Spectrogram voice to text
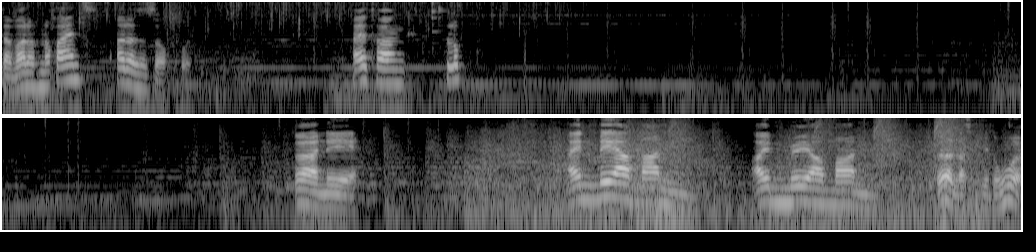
Da war doch noch eins. Ah, das ist auch gut. Heiltrank. Schluck. Ah, nee. Ein Meermann. Ein Meermann. Äh, lass mich in Ruhe.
